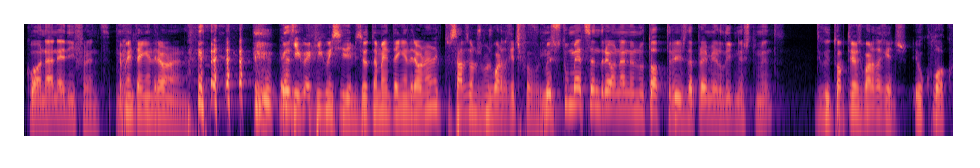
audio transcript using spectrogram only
com Onana é diferente. Também tenho André Onana. aqui, aqui coincidimos. Eu também tenho André Onana, que tu sabes é um dos meus guarda-redes favoritos. Mas tu metes André Onana no top 3 da Premier League neste momento? De top 3 guarda-redes, eu coloco.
